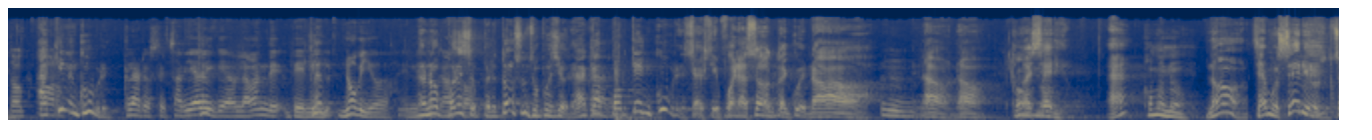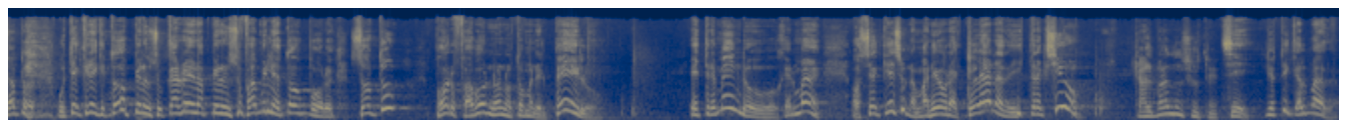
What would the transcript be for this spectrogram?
Doctor. ¿A quién encubre? Claro, se sabía de que hablaban de- del Claro. novio. En No, este no, por eso, pero todas son suposiciones. Acá, Claro. ¿por qué encubre? O sea, si fuera Soto, encubre- no, no, no, ¿Cómo no es no? serio. ¿Ah? ¿Cómo no? No, seamos serios. Soto, ¿usted cree que todos pierden su carrera, pierden su familia, todo por Soto? Por favor, no nos tomen el pelo. Es tremendo, Germán. O sea que es una maniobra clara de distracción. Calmándose usted. Sí, yo estoy calmado.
